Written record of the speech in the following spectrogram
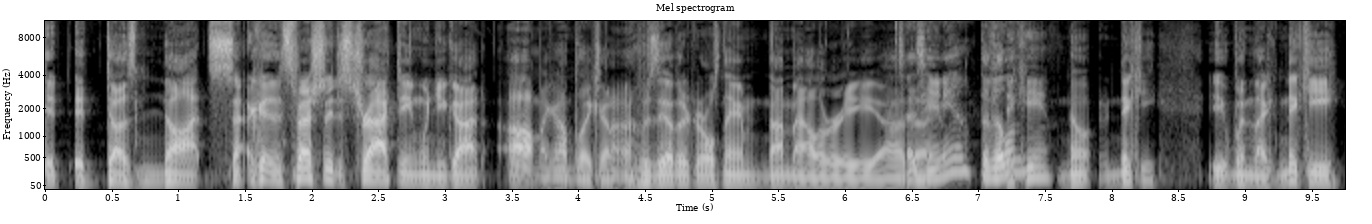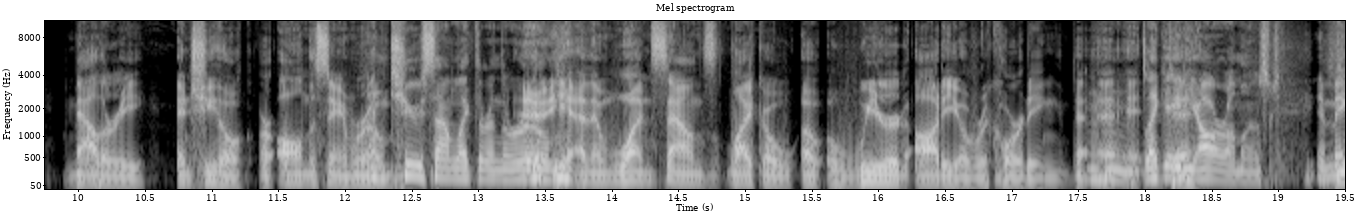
It, it does not sound especially distracting when you got oh my god Blake who's the other girl's name not Mallory uh, Titania, the villain. Nikki? no Nikki It- when like Nikki Mallory and She Hulk are all in the same room And two sound like they're in the room. Yeah, and then one sounds like a, a, a weird audio recording that uh, Mhm. uh, like that- ADR almost. It makes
